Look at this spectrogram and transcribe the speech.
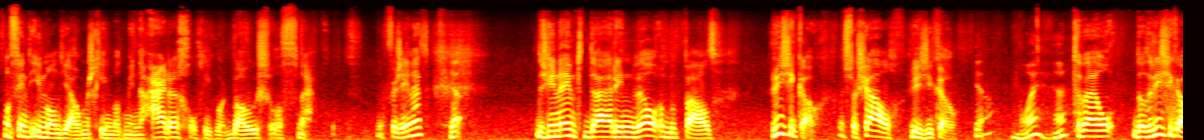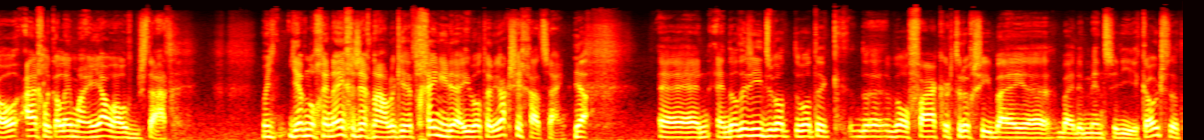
dan vindt iemand jou misschien wat minder aardig of die wordt boos of nou, verzin het. Ja. Dus je neemt daarin wel een bepaald risico, een sociaal risico. Ja. Mooi. Hè? Terwijl dat risico eigenlijk alleen maar in jouw hoofd bestaat. Want je hebt nog geen nee gezegd, namelijk je hebt geen idee wat de reactie gaat zijn. Ja. En, en dat is iets wat, wat ik de- wel vaker terugzie bij, eh, bij de mensen die je coacht. Dat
